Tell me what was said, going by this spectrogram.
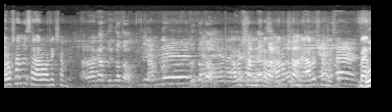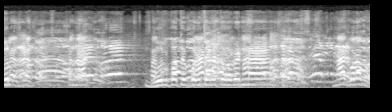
আরও সামনে স্যার আরও অনেক সামনে আরও সামনে স্যার আরও সামনে আরও সামনে স্যার ভুল ভুল পথে পরিচালিত হবেন না না বরাবর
